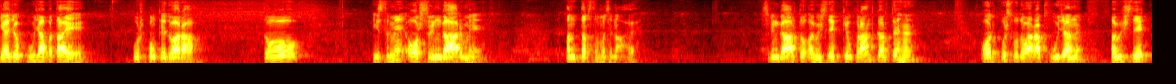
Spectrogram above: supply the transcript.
यह जो पूजा बताए पुष्पों के द्वारा तो इसमें और श्रृंगार में अंतर समझना है। श्रृंगार तो अभिषेक के उपरांत करते हैं और पुष्प द्वारा पूजन अभिषेक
